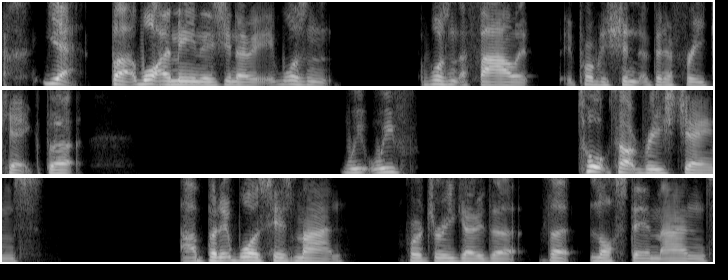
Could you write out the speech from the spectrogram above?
Yeah, but what I mean is, you know, it wasn't it wasn't a foul. It it probably shouldn't have been a free kick, but we we've talked up Reece James, uh, but it was his man, Rodrigo, that that lost him and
